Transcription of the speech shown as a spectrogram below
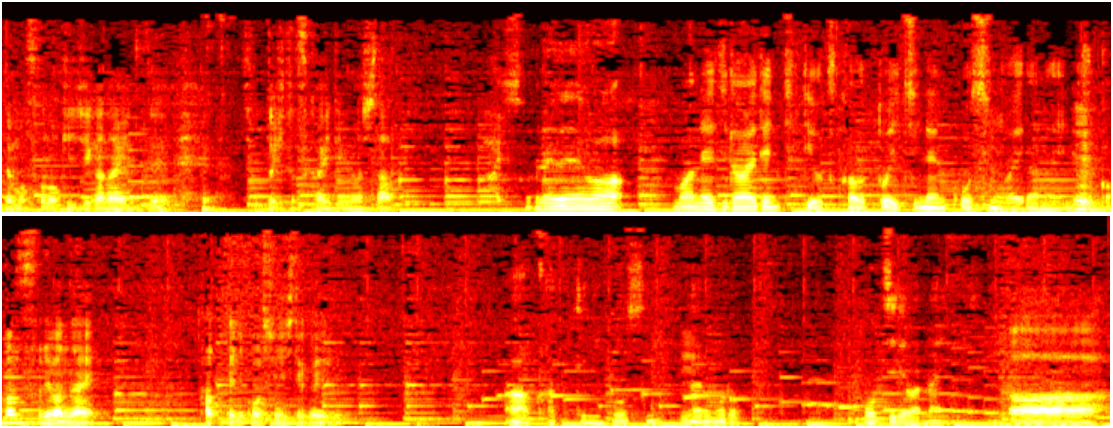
う。でもその記事がないので、ちょっと一つ書いてみました。はい。それは、マネージドアイデンティティを使うと1年更新はいらないんですか、うん、まずそれはない。勝手に更新してくれる。ああ、勝手に更新、うん、なるほど。放置ではない。ああ、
